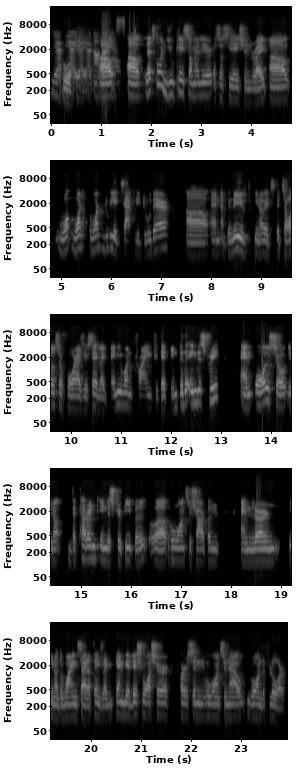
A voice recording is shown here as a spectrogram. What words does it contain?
Yeah, cool. yeah, yeah, yeah. No, uh, uh, let's go on UK Sommelier Association, right? Uh, what what what do we exactly do there? Uh, and I believe you know it's it's also for, as you said, like anyone trying to get into the industry, and also you know the current industry people uh, who wants to sharpen and learn you know the wine side of things. Like it can be a dishwasher, person who wants to now go on the floor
